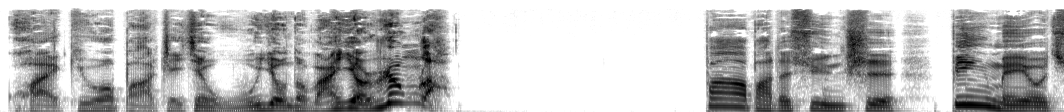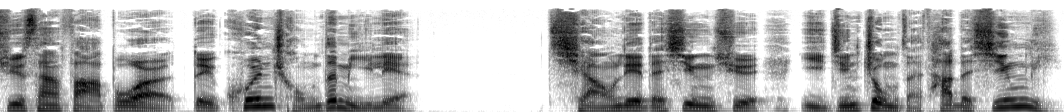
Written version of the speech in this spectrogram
快给我把这些无用的玩意儿扔了！”爸爸的训斥并没有驱散法布尔对昆虫的迷恋，强烈的兴趣已经种在他的心里。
